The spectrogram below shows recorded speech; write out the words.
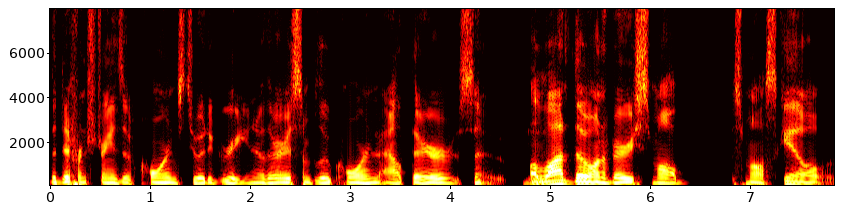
the different strains of corns to a degree. You know, there is some blue corn out there, so, mm-hmm. a lot though on a very small small scale.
